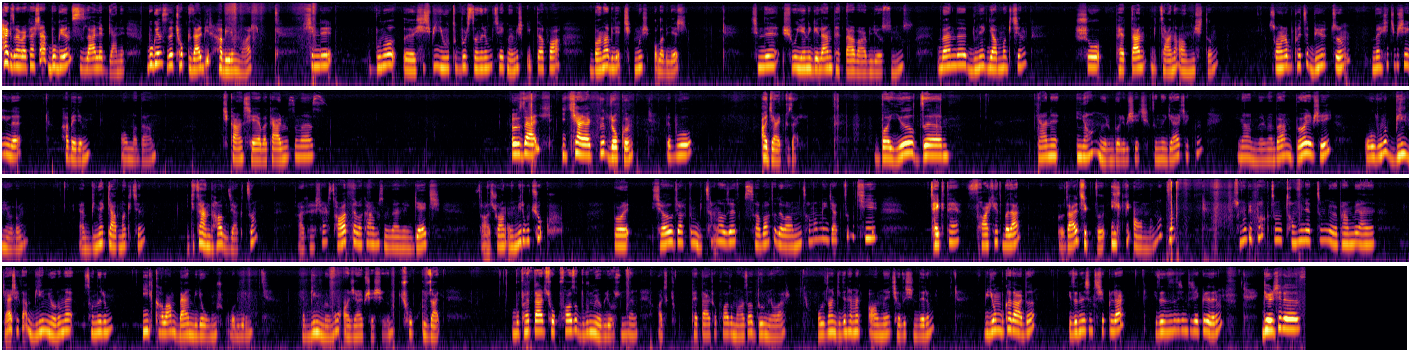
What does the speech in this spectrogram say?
Herkese merhaba arkadaşlar. Bugün sizlerle yani bugün size çok güzel bir haberim var. Şimdi bunu e, hiçbir YouTuber sanırım çekmemiş. İlk defa bana bile çıkmış olabilir. Şimdi şu yeni gelen petler var biliyorsunuz. Ben de binek yapmak için şu petten bir tane almıştım. Sonra bu peti büyüttüm ve hiçbir şekilde haberim olmadan çıkan şeye bakar mısınız? Özel iki ayaklı rokun ve bu acayip güzel. Bayıldım. Yani inanmıyorum böyle bir şey çıktığına gerçekten inanmıyorum. Yani ben böyle bir şey olduğunu bilmiyordum. Yani binek yapmak için iki tane daha alacaktım. Arkadaşlar saat de bakar mısınız? Yani geç. Saat şu an 11.30. Böyle şey alacaktım. Bir tane alacaktım. Sabah da devamını tamamlayacaktım ki tekte fark etmeden özel çıktı. İlk bir anlamadım. Sonra bir baktım tahmin ettim göre pembe yani gerçekten bilmiyordum ve sanırım ilk alan ben bile olmuş olabilirim. Ya bilmiyorum ama acayip şaşırdım. Çok güzel. Bu petler çok fazla durmuyor biliyorsunuz. Yani artık çok petler çok fazla mağazada durmuyorlar. O yüzden gidin hemen almaya çalışın derim. Videom bu kadardı. İzlediğiniz için teşekkürler. İzlediğiniz için teşekkür ederim. Görüşürüz.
